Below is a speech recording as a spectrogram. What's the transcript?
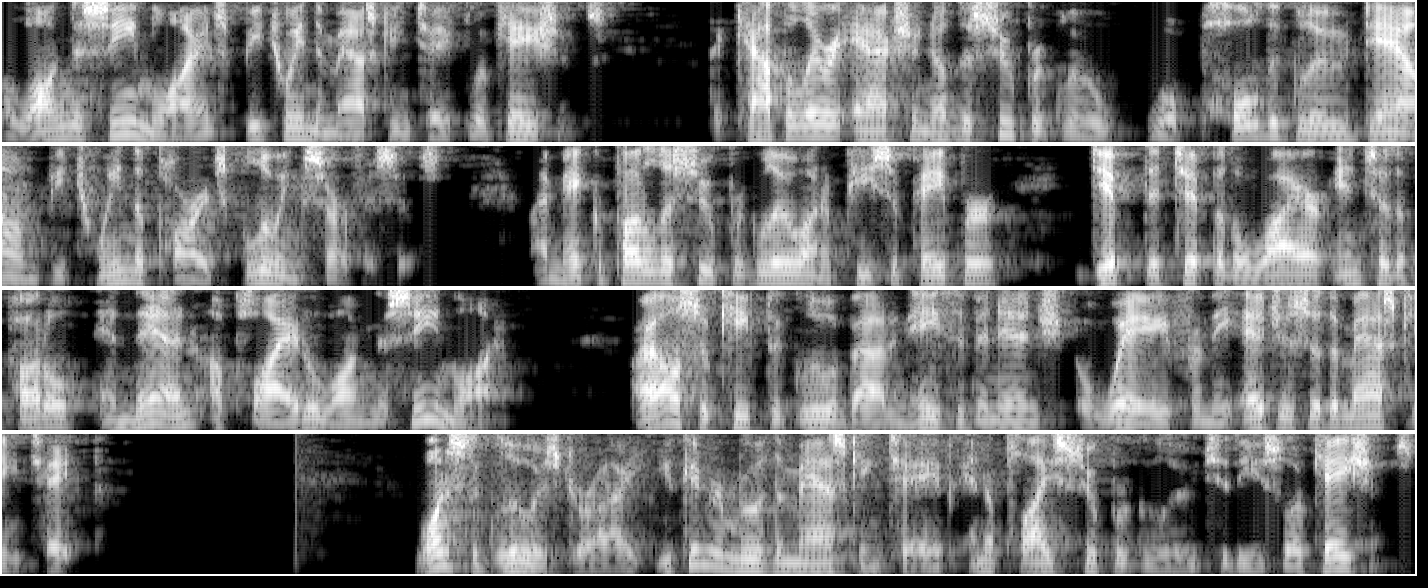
along the seam lines between the masking tape locations. The capillary action of the superglue will pull the glue down between the parts' gluing surfaces. I make a puddle of superglue on a piece of paper, dip the tip of the wire into the puddle, and then apply it along the seam line. I also keep the glue about an eighth of an inch away from the edges of the masking tape. Once the glue is dry, you can remove the masking tape and apply superglue to these locations.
